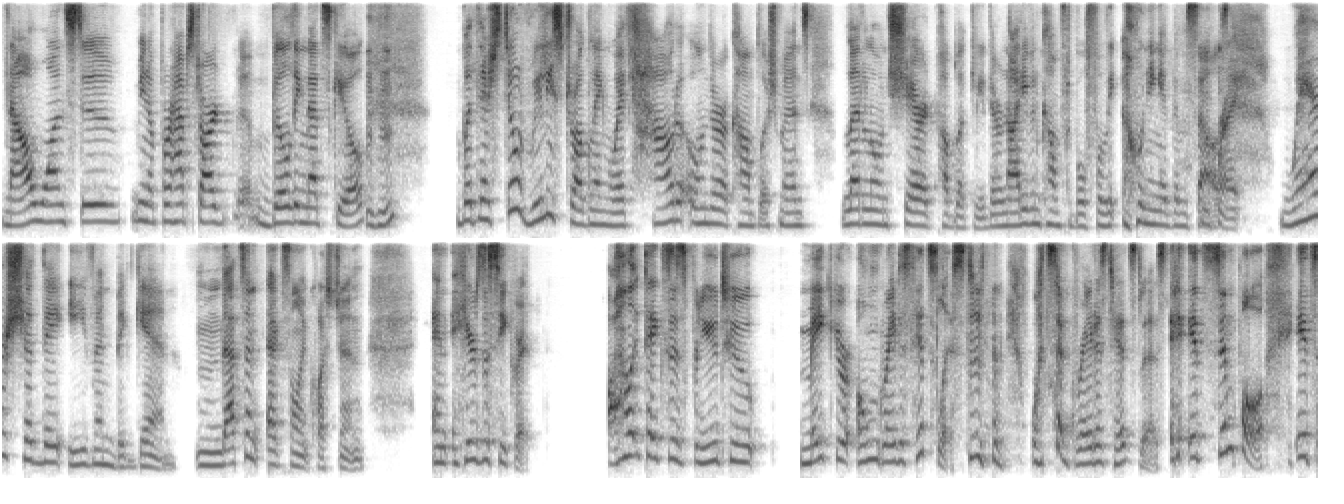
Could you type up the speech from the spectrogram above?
now wants to you know perhaps start uh, building that skill mm-hmm but they're still really struggling with how to own their accomplishments, let alone share it publicly. They're not even comfortable fully owning it themselves. Right. Where should they even begin? Mm, that's an excellent question. And here's the secret all it takes is for you to make your own greatest hits list. What's the greatest hits list? It's simple. It's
